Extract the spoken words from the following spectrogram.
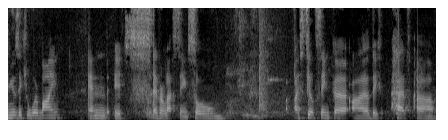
music you were buying, and it's everlasting. So I still think uh, uh, they have a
